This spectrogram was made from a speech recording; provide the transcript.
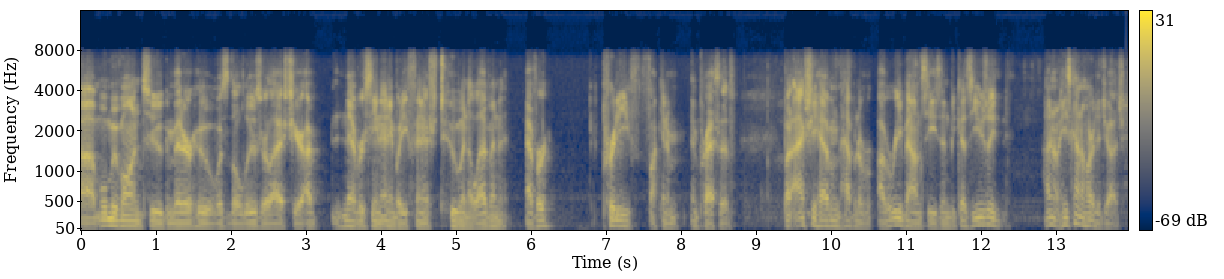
Uh, we'll move on to Gmitter, who was the loser last year. I've never seen anybody finish two and eleven ever. Pretty fucking impressive. But I actually have him having a, a rebound season because he usually I don't know. He's kind of hard to judge.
